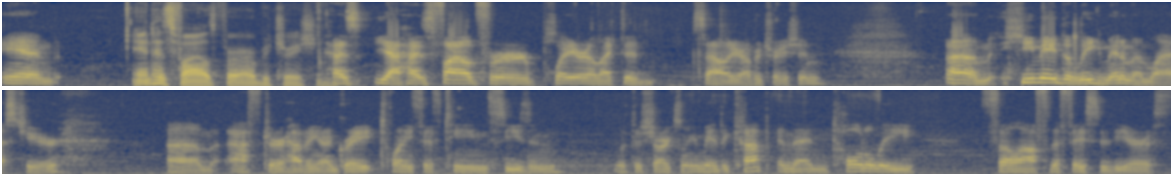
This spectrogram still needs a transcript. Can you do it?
and and has filed for arbitration. has yeah has filed for player elected salary arbitration. Um, he made the league minimum last year um, after having a great 2015 season with the Sharks when we made the cup, and then totally fell off the face of the earth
